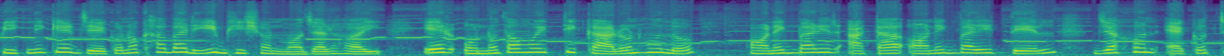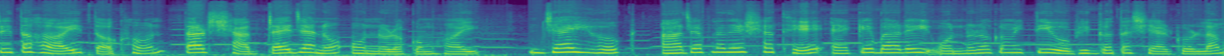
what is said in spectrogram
পিকনিকের যে কোনো খাবারই ভীষণ মজার হয়। এর অন্যতম একটি কারণ হলো অনেক বাড়ির আটা, অনেক বাড়ির তেল যখন একত্রিত হয় তখন তার স্বাদটাই যেন অন্যরকম হয়। যাই হোক, আজ আপনাদের সাথে একেবারেই অন্যরকম একটি অভিজ্ঞতা শেয়ার করলাম।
